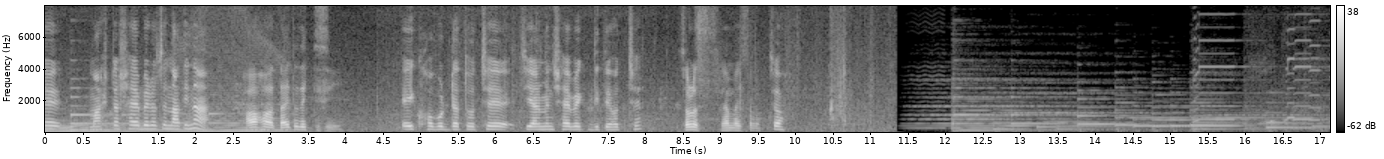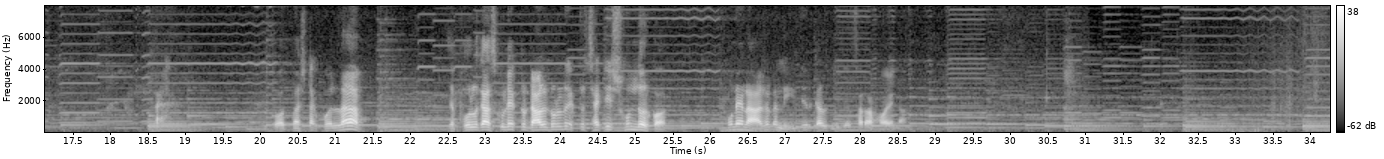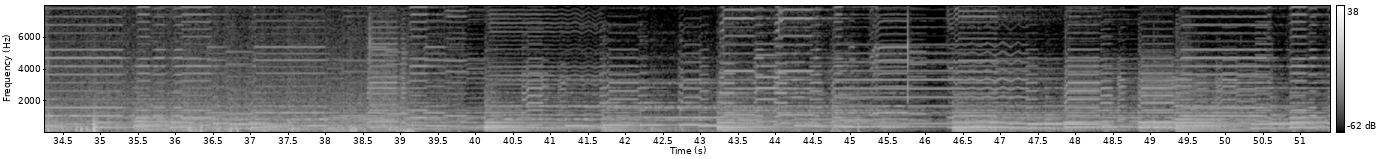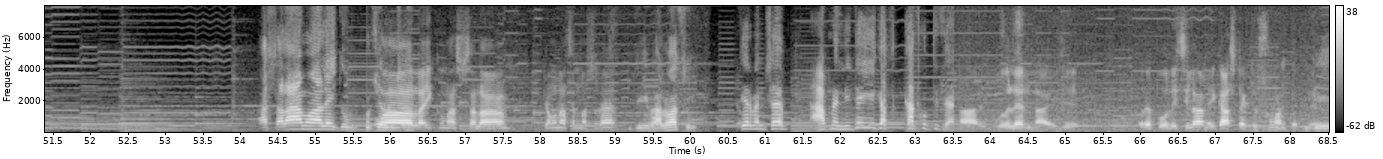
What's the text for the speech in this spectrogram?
মাস্টার সাহেবের হচ্ছে নাতি না? হ্যাঁ হ্যাঁ তাই তো দেখতেছি। এই খবরটা তো হচ্ছে চেয়ারম্যান সাহেবে দিতে হচ্ছে। চলো শ্যাম ভাই চলো। চ। বদমাসটা বললাম যে ফুল গাছগুলো একটু ডাল ডুল একটু ছাটিয়ে সুন্দর কর। শুনে না আসলে নিজের কাজ নিজে ছাড়া হয় না। আসসালামু আলাইকুম। ওয়ালাইকুম আসসালাম। কেমন আছেন মাস্টার সাহেব? জি ভালো আছি। চেয়ারম্যান সাহেব আপনি নিজেই এই কাজ কাজ করতেছেন? আর বলেন না এই যে ওরে বলেছিলাম এই গাছটা একটু সমান করতে। জি।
